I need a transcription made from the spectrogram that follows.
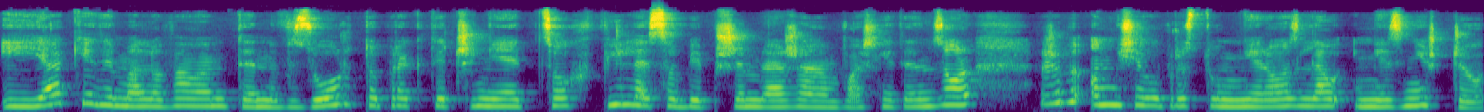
i ja kiedy malowałam ten wzór, to praktycznie co chwilę sobie przymrażałam właśnie ten wzór, żeby on mi się po prostu nie rozlał i nie zniszczył.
